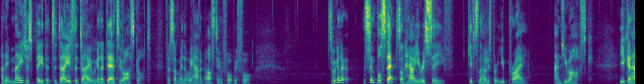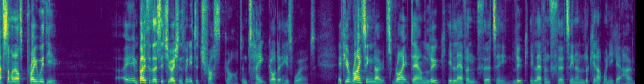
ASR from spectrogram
And it may just be that today is the day we're going to dare to ask God for something that we haven't asked Him for before. So we're going to, simple steps on how you receive gifts of the Holy Spirit. You pray and you ask. You can have someone else pray with you. In both of those situations, we need to trust God and take God at His word. If you're writing notes, write down Luke 11:13. Luke 11:13 and look it up when you get home.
